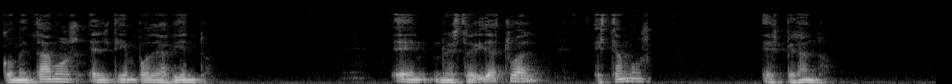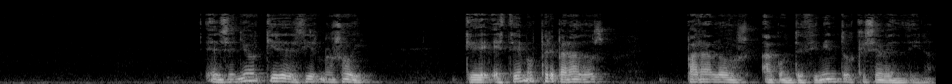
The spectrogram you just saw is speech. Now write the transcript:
Comenzamos el tiempo de Adviento. En nuestra vida actual estamos esperando. El Señor quiere decirnos hoy que estemos preparados para los acontecimientos que se avecinan.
